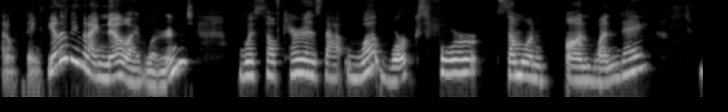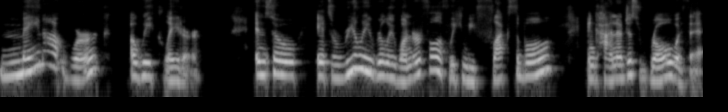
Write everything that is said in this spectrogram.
I don't think, the other thing that I know I've learned with self care is that what works for someone on one day may not work a week later. And so it's really, really wonderful if we can be flexible and kind of just roll with it,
